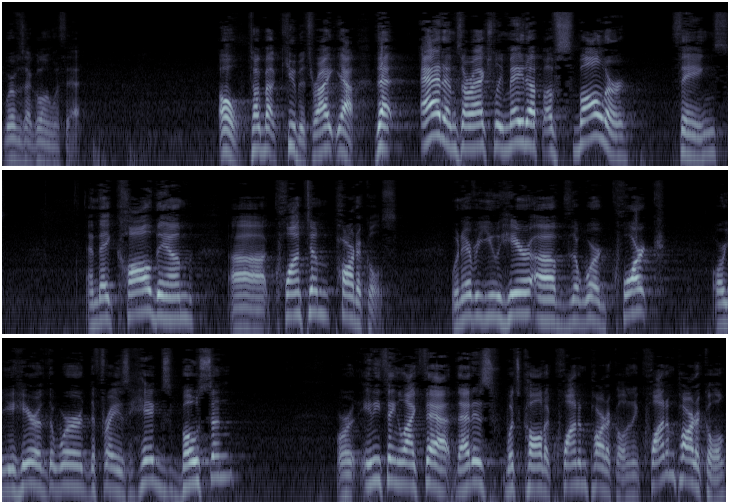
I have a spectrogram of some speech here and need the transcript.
where was I going with that? Oh, talk about qubits, right? Yeah. That atoms are actually made up of smaller things, and they call them uh, quantum particles. Whenever you hear of the word quark, or you hear of the word, the phrase Higgs boson, or anything like that, that is what's called a quantum particle. And a quantum particle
